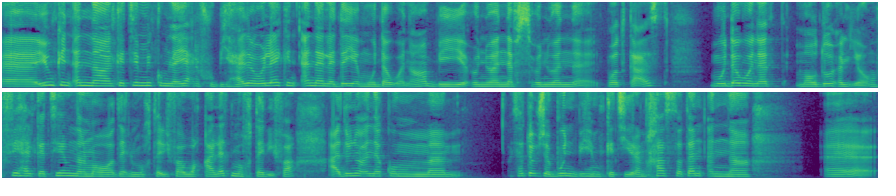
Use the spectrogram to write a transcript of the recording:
آه، يمكن أن الكثير منكم لا يعرفوا بهذا ولكن أنا لدي مدونة بعنوان نفس عنوان البودكاست. مدونة موضوع اليوم فيها الكثير من المواضيع المختلفة وقالات مختلفة. أظن أنكم ستعجبون بهم كثيرا خاصة أن آه،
